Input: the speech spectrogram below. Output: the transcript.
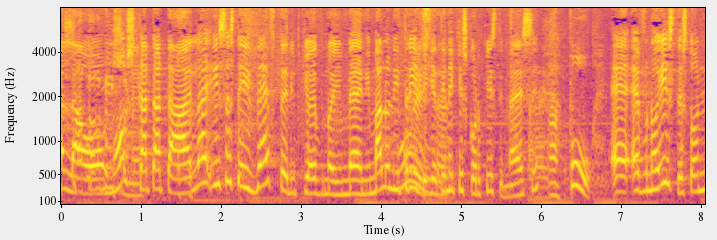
άλλα όμως, κατά τα άλλα, είσαστε οι δεύτεροι πιο ευνοημένοι, μάλλον η τρίτη, γιατί είναι και η σκορπή στη μέση, που ε, ευνοείστε στον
